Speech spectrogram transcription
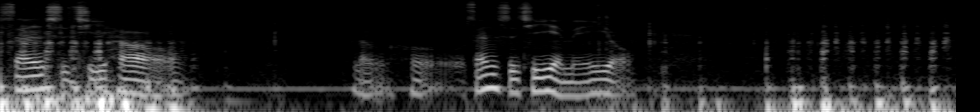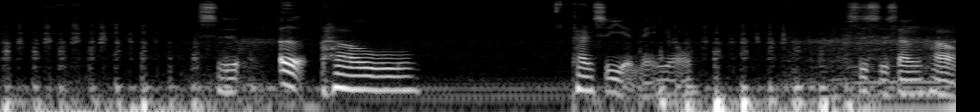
三十七号，然后三十七也没有。十二号，看似也没有。四十三号，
